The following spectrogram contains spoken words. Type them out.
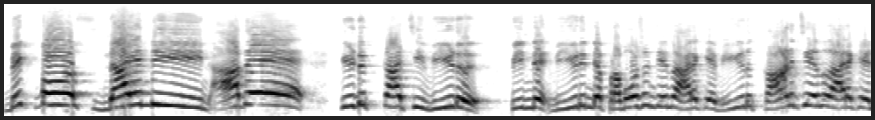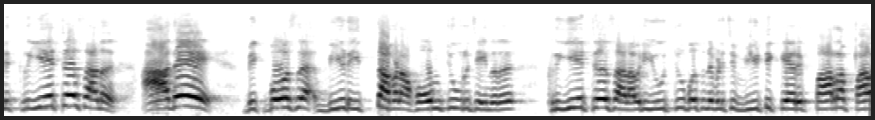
Bigg Boss nineteen. അതെ. കിടുക്കാച്ചി വീട്. പിന്നെ വീടിന്റെ പ്രമോഷൻ ചെയ്യുന്നത് ആരൊക്കെയാ? വീട് കാണിച്ചു തരുന്നത് ആരൊക്കെയാണ്? ക്രിയേറ്റേഴ്സ് ആണ്. അതെ. ബിഗ് ബോസ് വീട് ഇത്തവണ ഹോം ടൂർ ചെയ്യുന്നത്. ക്രിയേറ്റേഴ്സ് ആണ്. അവർ യൂട്യൂബേഴ്സിനെ വിളിച്ച് വീട്ടിൽ കയറി പറ പറ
